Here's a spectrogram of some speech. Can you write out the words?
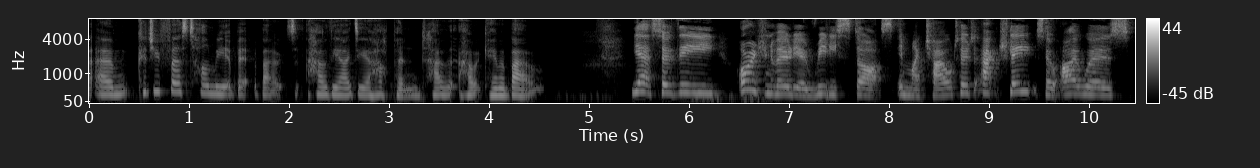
But um, could you first tell me a bit about how the idea happened, how, how it came about? Yeah, so the origin of Olio really starts in my childhood, actually. So I was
